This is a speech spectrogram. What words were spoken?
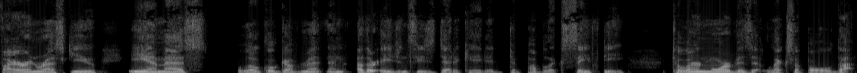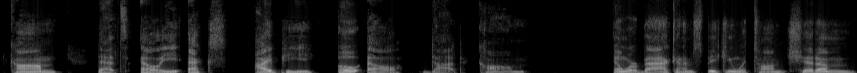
fire and rescue, EMS, local government, and other agencies dedicated to public safety. To learn more, visit lexipol.com. That's L E X I P O L.com. And we're back, and I'm speaking with Tom Chittum,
